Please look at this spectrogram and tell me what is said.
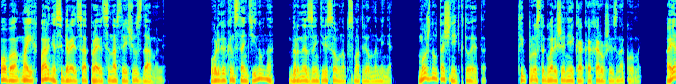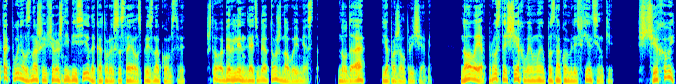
Оба моих парня собираются отправиться на встречу с дамами. «Ольга Константиновна?» Бернес заинтересованно посмотрел на меня. «Можно уточнить, кто это? Ты просто говоришь о ней как о хорошей знакомой. А я так понял из нашей вчерашней беседы, которая состоялась при знакомстве, что Берлин для тебя тоже новое место. «Ну да», — я пожал плечами. «Новая. Просто с Чеховой мы познакомились в Хельсинки». «С Чеховой?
